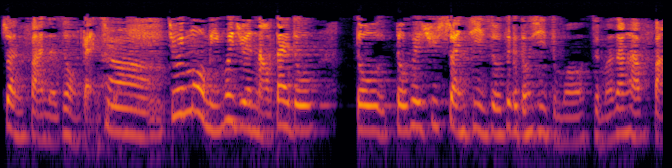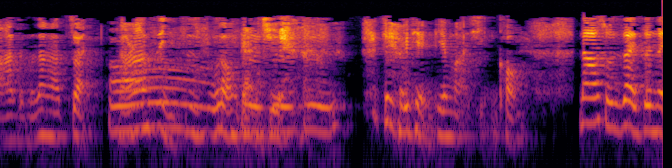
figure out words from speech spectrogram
赚翻了这种感觉？嗯，就会莫名会觉得脑袋都都都会去算计，说这个东西怎么怎么让它发，怎么让它赚，然后让自己致富那种感觉，就有点天马行空。那说实在，真的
